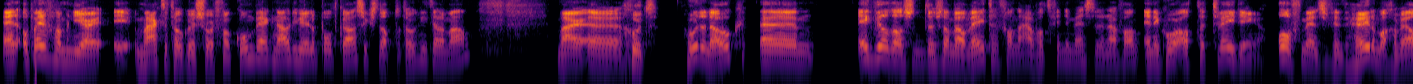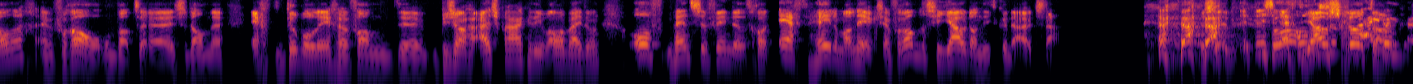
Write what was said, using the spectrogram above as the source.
En op een of andere manier eh, maakt het ook weer een soort van comeback nou, die hele podcast. Ik snap dat ook niet helemaal. Maar eh, goed, hoe dan ook. Ehm, ik wil dus, dus dan wel weten van, nou, wat vinden mensen er nou van? En ik hoor altijd twee dingen. Of mensen vinden het helemaal geweldig. En vooral omdat eh, ze dan eh, echt dubbel liggen van de bizarre uitspraken die we allebei doen. Of mensen vinden het gewoon echt helemaal niks. En vooral omdat ze jou dan niet kunnen uitstaan. Dus het, het is echt jouw schuld ook.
